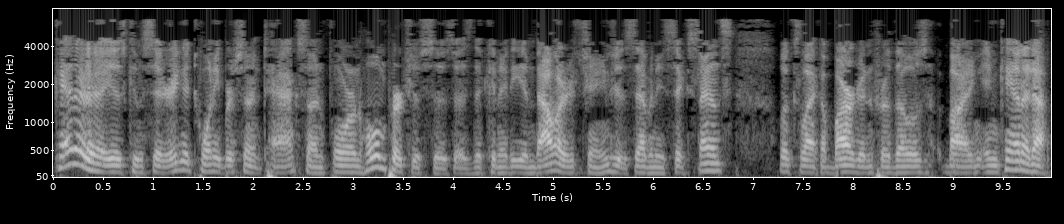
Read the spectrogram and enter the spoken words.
Canada is considering a 20% tax on foreign home purchases as the Canadian dollar exchange at 76 cents looks like a bargain for those buying in Canada.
